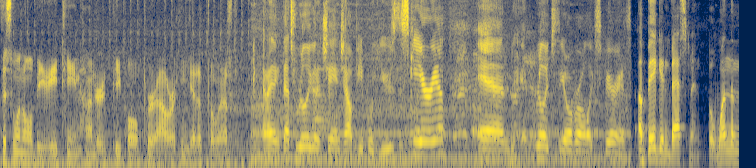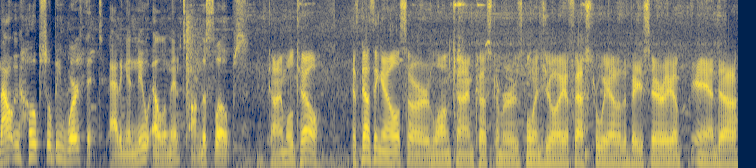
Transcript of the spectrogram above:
This one will be 1,800 people per hour can get up the lift. And I think that's really going to change how people use the ski area and really just the overall experience. A big investment, but one the mountain hopes will be worth it, adding a new element on the slopes. Time will tell. If nothing else, our longtime customers will enjoy a faster way out of the base area and uh,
